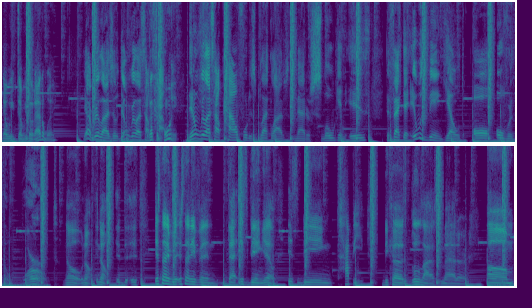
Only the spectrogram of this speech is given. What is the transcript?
that we that we throw that away. Yeah, I realize they don't realize how That's the point. they don't realize how powerful this Black Lives Matter slogan is. The fact that it was being yelled all over the world. No, no, no. It, it, it's not even. It's not even that it's being yelled. It's being copied because Blue Lives Matter. Um,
